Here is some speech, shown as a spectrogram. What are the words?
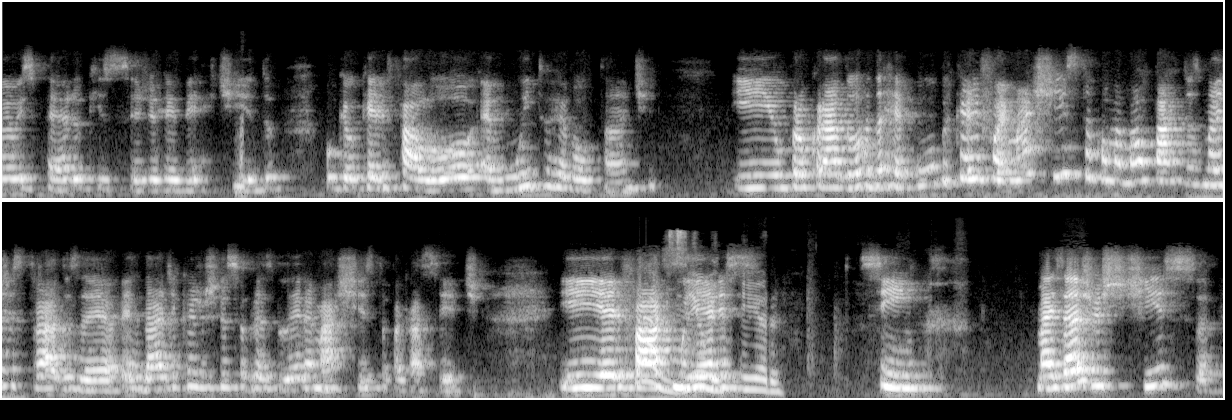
Eu espero que isso seja revertido, porque o que ele falou é muito revoltante. E o procurador da República, ele foi machista, como a maior parte dos magistrados é. A verdade é que a justiça brasileira é machista pra cacete. E ele fala Brasil que mulheres... Inteiro. Sim, mas a justiça,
